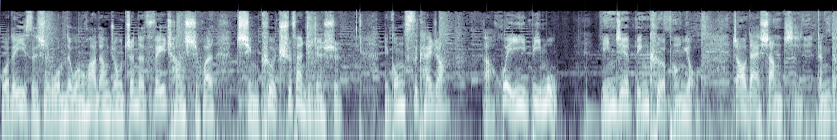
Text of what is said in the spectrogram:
我的意思是，我们的文化当中真的非常喜欢请客吃饭这件事。你公司开张，啊，会议闭幕，迎接宾客朋友，招待上级等等，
